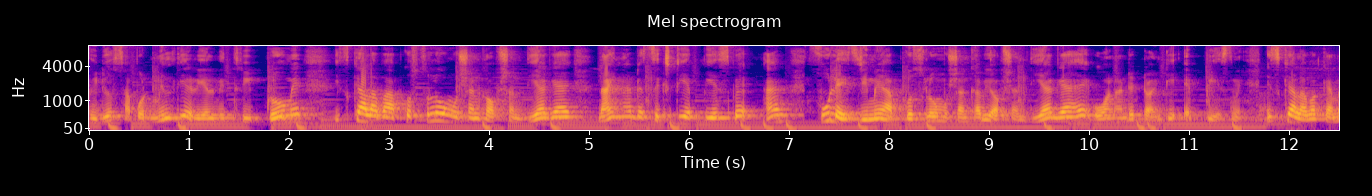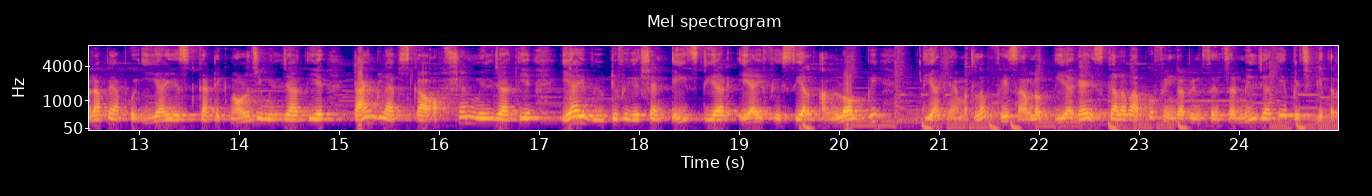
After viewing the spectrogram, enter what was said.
वीडियो सपोर्ट मिलती है Realme 3 Pro में। इसके अलावा आपको स्लो मोशन का ऑप्शन दिया गया है 960 एफ़ पे एंड फुल एचडी में आपको स्लो मोशन का भी ऑप्शन दिया गया है 120 एफ़ में। इसके अलावा कैमरा पे आपको ई e का टेक्नोलॉजी मिल जाती है टाइम लैप्स का ऑप्शन मिल जाती है A I beautification H D R A I facial unlock भी दिया गया मतलब फेस अनलॉक दिया गया इसके अलावा आपको फिंगरप्रिंट सेंसर मिल जाती है, पीछे की तरफ़।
